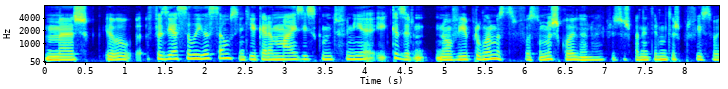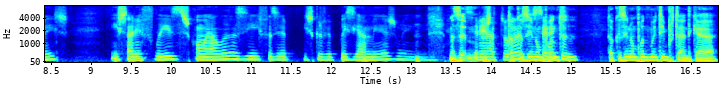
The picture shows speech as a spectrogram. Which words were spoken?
mas eu fazia essa ligação, sentia que era mais isso que me definia, e quer dizer, não havia problema se fosse uma escolha, não é? As pessoas podem ter muitas profissões e estarem felizes com elas e fazer e escrever poesia mesmo. E Mas, eh, mas atores, tocas num serem ponto. tudo. Tocas num ponto muito importante que há.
